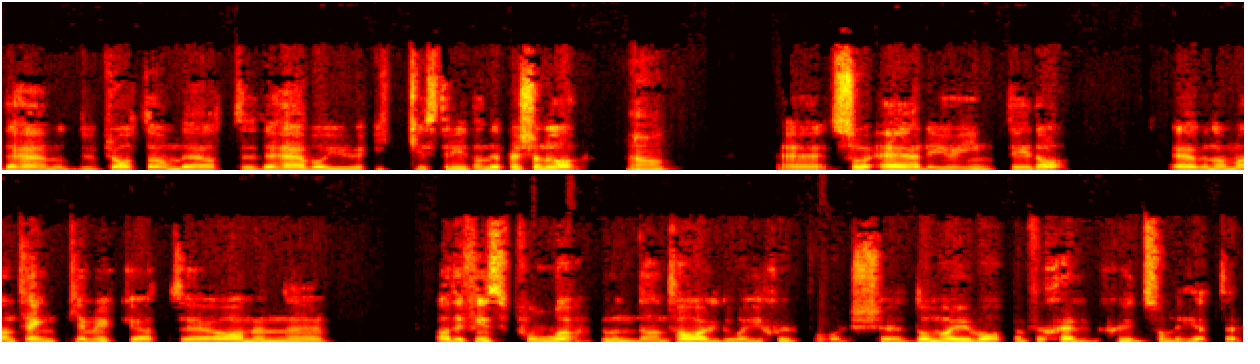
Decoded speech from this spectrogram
det här, du pratade om det, att det här var ju icke-stridande personal. Ja. Eh, så är det ju inte idag. Även om man tänker mycket att eh, ja, men, eh, ja, det finns få undantag då i sjukvårds... De har ju vapen för självskydd som det heter.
